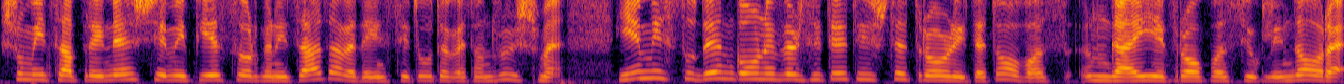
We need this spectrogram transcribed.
Shumica prej nesh jemi pjesë e organizatave dhe instituteve të ndryshme. Jemi studentë nga Universiteti Shtetëror i Tetovës, nga i Evropës Juglindore.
